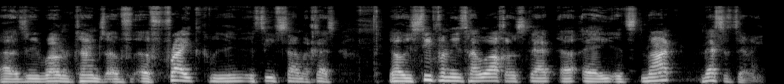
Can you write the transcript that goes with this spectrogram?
uh, as he wrote in terms of, of fright. You see, You know, you see from these halachas that uh, a, it's not necessary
